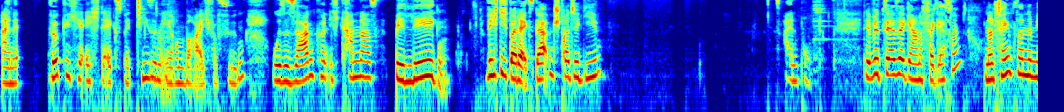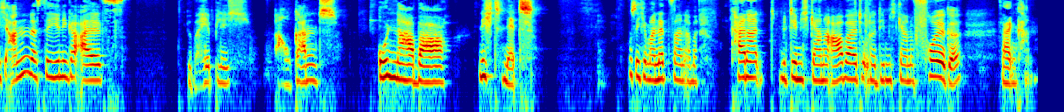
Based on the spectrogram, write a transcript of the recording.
eine wirkliche echte Expertise in ihrem Bereich verfügen, wo sie sagen können, ich kann das belegen. Wichtig bei der Expertenstrategie ist ein Punkt. Der wird sehr, sehr gerne vergessen. Und dann fängt es dann nämlich an, dass derjenige als überheblich, arrogant, unnahbar, nicht nett, muss nicht immer nett sein, aber keiner, mit dem ich gerne arbeite oder dem ich gerne folge, sein kann.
